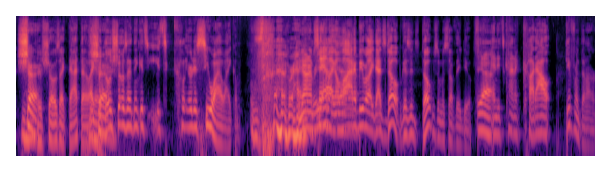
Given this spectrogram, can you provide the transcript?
Sure. There's shows like that that I like, Sure. but those shows I think it's it's clear to see why I like them. right. You know what I'm saying? Yeah, like a yeah, lot of people are like, that's dope because it's dope some of the stuff they do. Yeah. And it's kind of cut out different than our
